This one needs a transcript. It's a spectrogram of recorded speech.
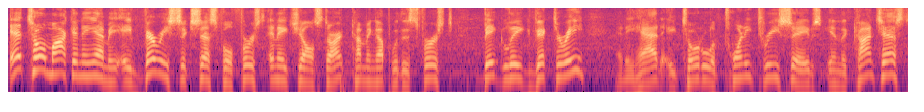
Eetu Makiniemi, a very successful first NHL start, coming up with his first big league victory and he had a total of 23 saves in the contest,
